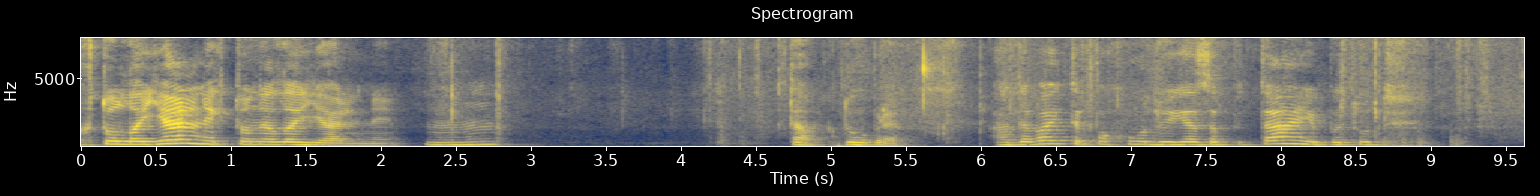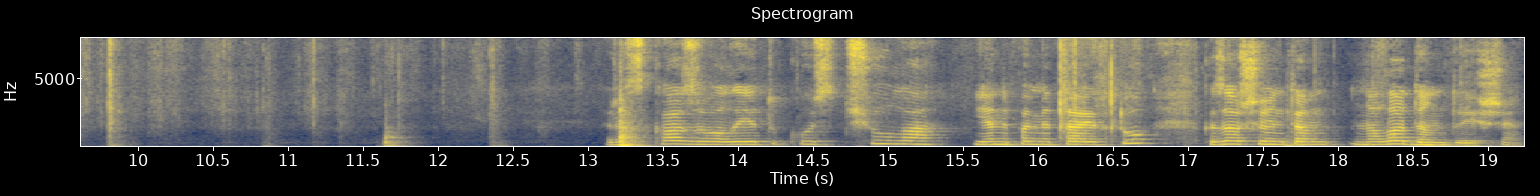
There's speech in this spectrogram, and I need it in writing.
хто лояльний, хто не лояльний. Угу. Так, добре. А давайте, по ходу, я запитаю, бо тут розказували, я тут когось чула, я не пам'ятаю хто. Казав, що він там на ладан дише.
